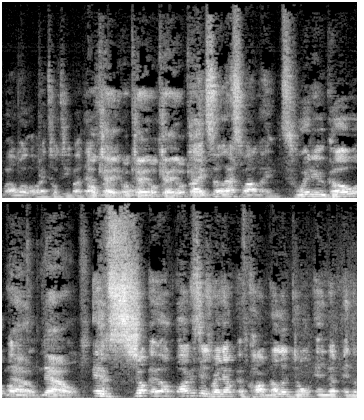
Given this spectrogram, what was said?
Well, I want, I talk to you about that. Okay, okay, okay, okay. Like so, that's why I'm like Twitter go. now, Um, now, if so, uh, all I can say is right now, if Carmella don't end up in the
